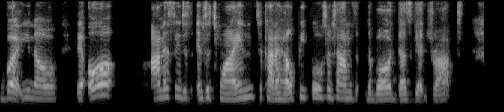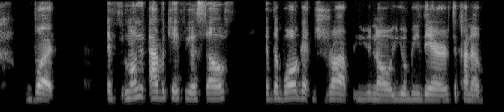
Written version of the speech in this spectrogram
but you know, they're all honestly just intertwined to kind of help people. Sometimes the ball does get dropped, but if long you advocate for yourself if the ball gets dropped, you know, you'll be there to kind of,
